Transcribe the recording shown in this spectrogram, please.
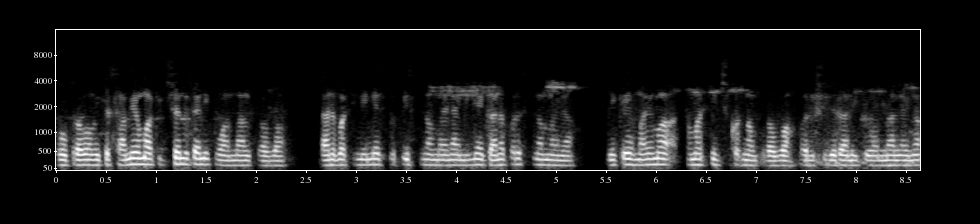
ఓ ప్రభావ ఇక సమయం మాకు ఇచ్చేందుకు నీకు వందాలి ప్రభావ దాన్ని బట్టి నిన్నే స్థుతిస్తున్నామైనా నిన్నే గణపరుస్తున్నామైనా నీకే మహిమ సమర్పించుకుంటున్నాం ప్రభావ పరిశుద్ధరానికి వందాలైనా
